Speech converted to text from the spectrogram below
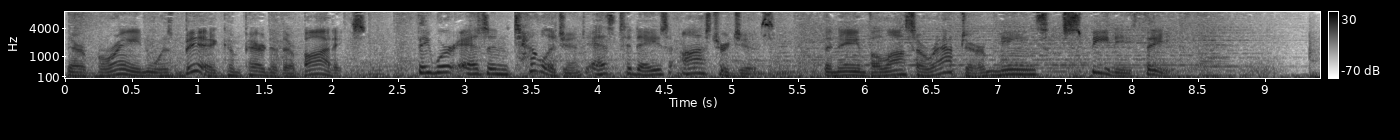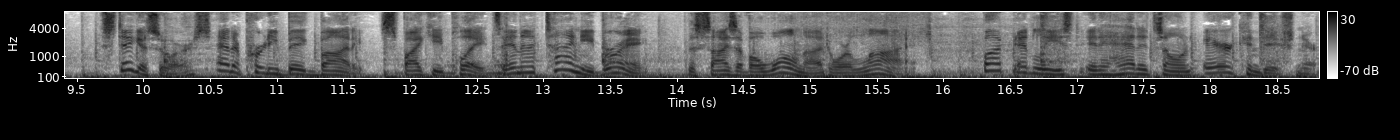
Their brain was big compared to their bodies. They were as intelligent as today's ostriches. The name Velociraptor means speedy thief. Stegosaurus had a pretty big body, spiky plates, and a tiny brain, the size of a walnut or lime. But at least it had its own air conditioner.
